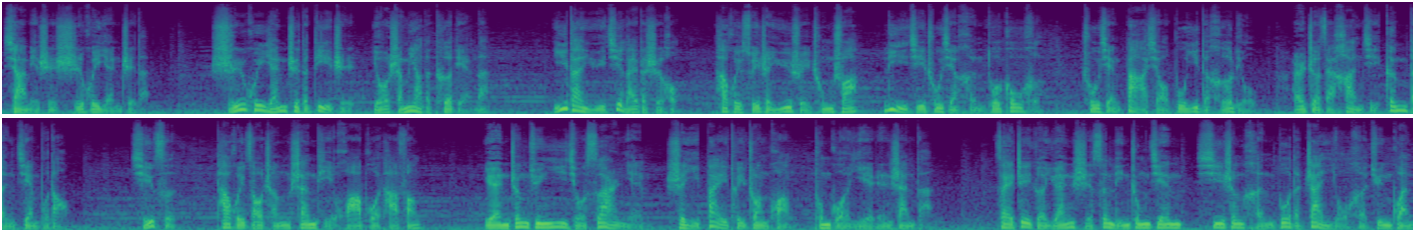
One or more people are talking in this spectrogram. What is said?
下面是石灰岩质的。石灰岩质的地质有什么样的特点呢？一旦雨季来的时候，它会随着雨水冲刷，立即出现很多沟壑，出现大小不一的河流，而这在旱季根本见不到。其次，它会造成山体滑坡塌方。远征军一九四二年是以败退状况通过野人山的，在这个原始森林中间牺牲很多的战友和军官，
